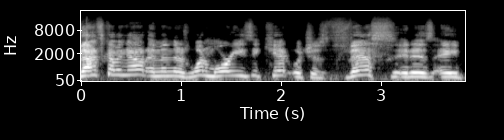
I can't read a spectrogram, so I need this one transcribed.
that's coming out, and then there's one more easy kit, which is this. It is a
